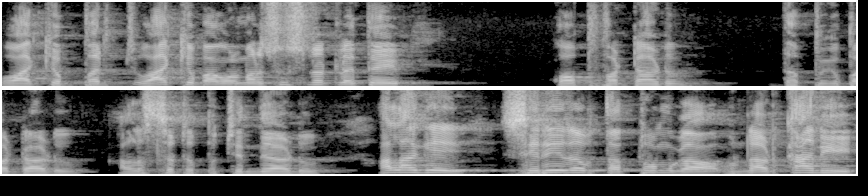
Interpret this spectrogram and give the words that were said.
వాక్య పరి వాక్య భాగం మనం చూసినట్లయితే కోపపడ్డాడు దప్పిక పడ్డాడు అలసట చెందాడు. అలాగే శరీర తత్వముగా ఉన్నాడు. కానీ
